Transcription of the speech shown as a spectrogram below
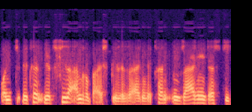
Und wir könnten jetzt viele andere Beispiele sagen. Wir könnten sagen, dass die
